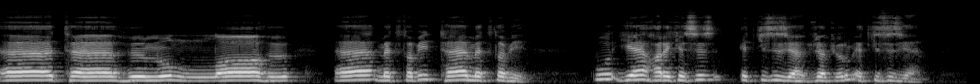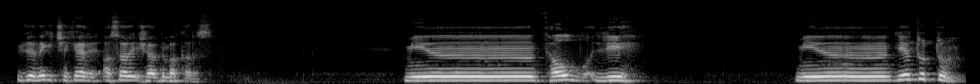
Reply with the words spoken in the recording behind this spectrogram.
atahumullahu e met tabi te met tabi. Bu y hareketsiz, etkisiz ya. Düzeltiyorum. Etkisiz ya. Üzerindeki çeker asar işaretine bakarız. Min fadlih min diye tuttum.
